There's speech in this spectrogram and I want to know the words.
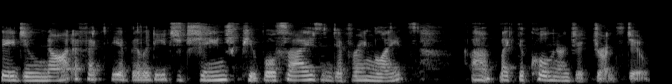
They do not affect the ability to change pupil size in differing lights uh, like the cholinergic drugs do.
